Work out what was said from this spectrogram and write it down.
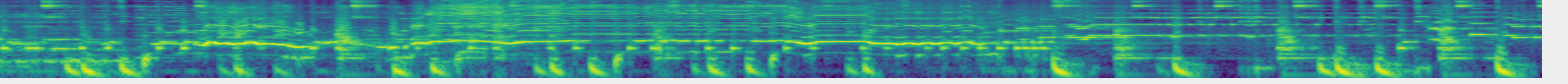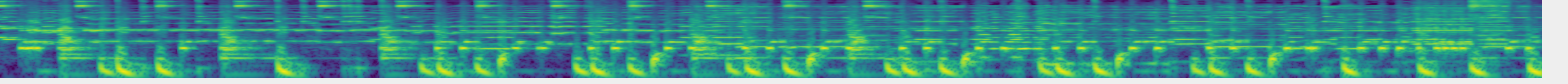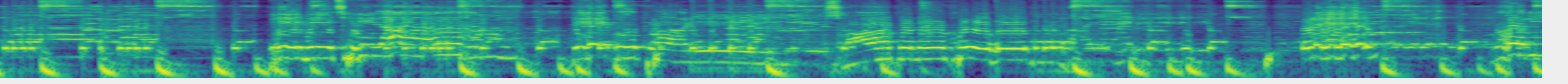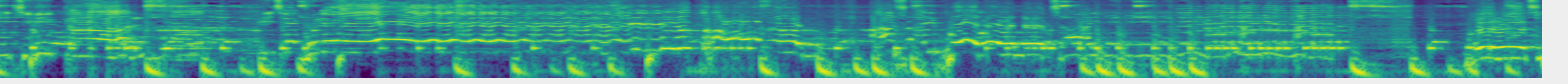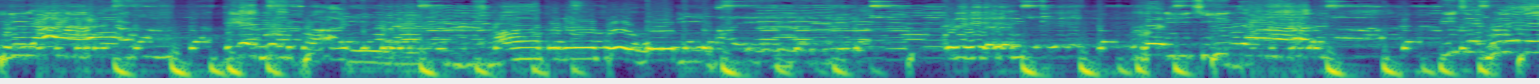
ভেবেছিলাম দেব পারি স্বপ্ন ধরিছি কাল পিছে ঘুরে আশাই বল ছাই ভেবেছিলাম পারি সবর হরি হায় ধরিছি কাল পিছে ঘুরে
